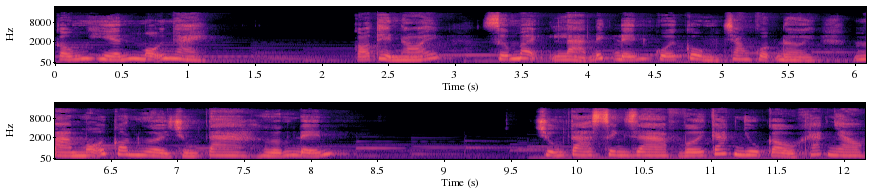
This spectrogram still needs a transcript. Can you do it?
cống hiến mỗi ngày. Có thể nói, sứ mệnh là đích đến cuối cùng trong cuộc đời mà mỗi con người chúng ta hướng đến. Chúng ta sinh ra với các nhu cầu khác nhau,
